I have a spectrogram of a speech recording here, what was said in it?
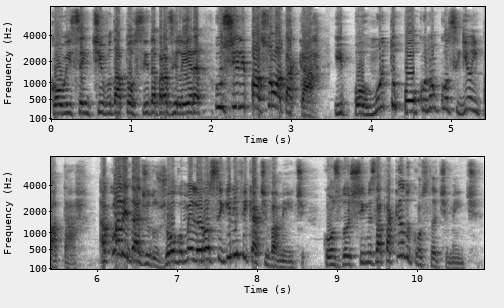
Com o incentivo da torcida brasileira, o Chile passou a atacar e por muito pouco não conseguiu empatar. A qualidade do jogo melhorou significativamente, com os dois times atacando constantemente.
